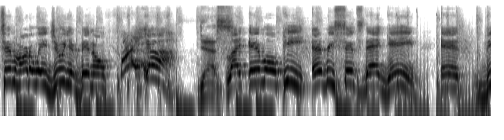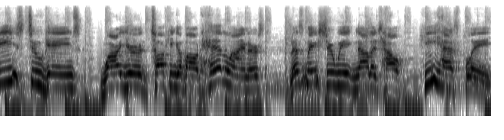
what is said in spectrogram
Tim Hardaway Jr. been on fire Yes. like MOP ever since that game. And these two games, while you're talking about headliners, let's make sure we acknowledge how he has played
